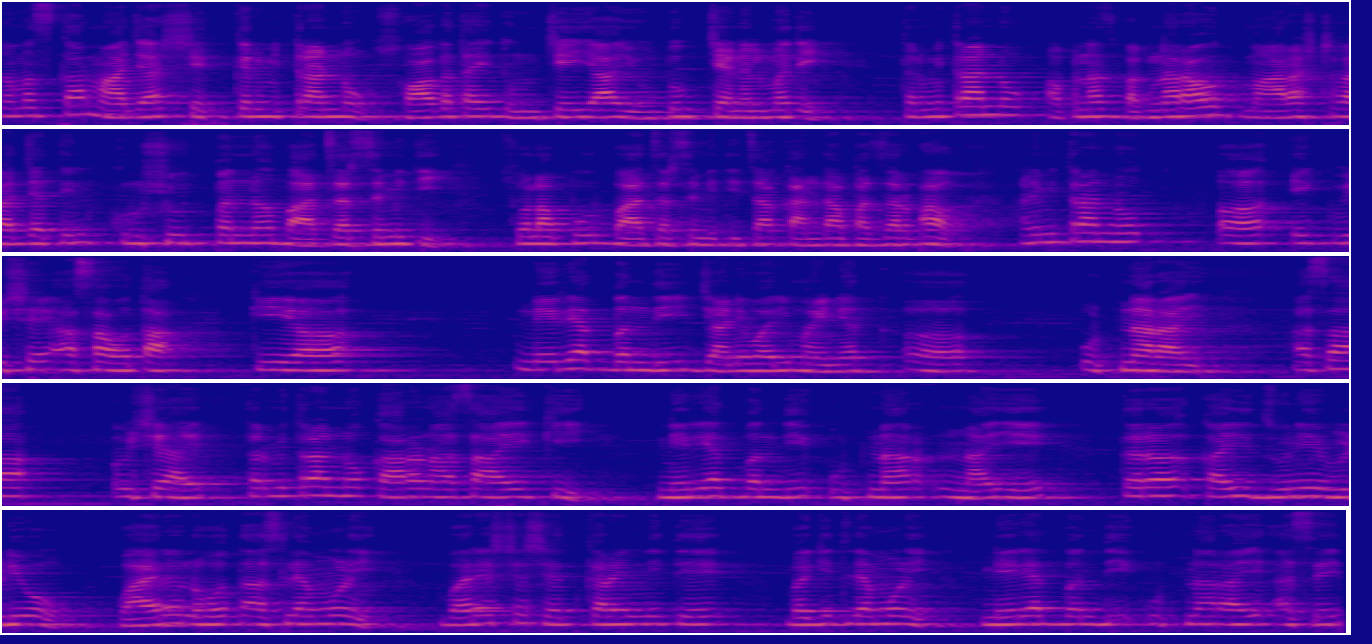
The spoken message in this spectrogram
नमस्कार माझ्या शेतकरी मित्रांनो स्वागत आहे तुमचे या यूट्यूब चॅनलमध्ये तर मित्रांनो आपणास बघणार आहोत महाराष्ट्र राज्यातील कृषी उत्पन्न बाजार समिती सोलापूर बाजार समितीचा कांदा बाजार भाव. आणि मित्रांनो एक विषय असा होता की निर्यात बंदी जानेवारी महिन्यात उठणार आहे असा विषय आहे. तर मित्रांनो कारण असं आहे की निर्यात बंदी उठणार नाही आहे तर काही जुने व्हिडिओ व्हायरल होत असल्यामुळे बऱ्याचशा शेतकऱ्यांनी ते बघितल्यामुळे निर्यात बंदी उठणार आहे असे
